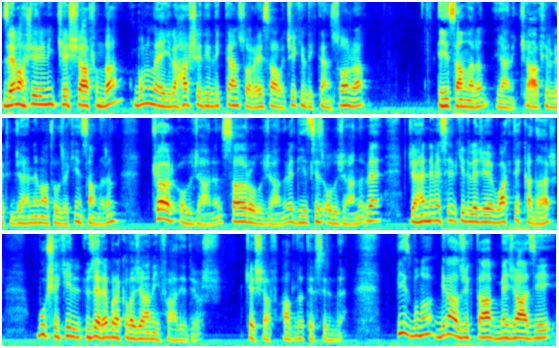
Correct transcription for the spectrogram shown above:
Zemahşeri'nin keşşafında bununla ilgili haşredildikten sonra, hesaba çekildikten sonra insanların yani kafirlerin, cehenneme atılacak insanların kör olacağını, sağır olacağını ve dilsiz olacağını ve cehenneme sevk edileceği vakte kadar bu şekil üzere bırakılacağını ifade ediyor. Keşşaf adlı tefsirinde. Biz bunu birazcık daha mecazi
